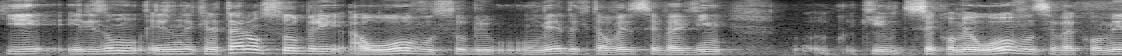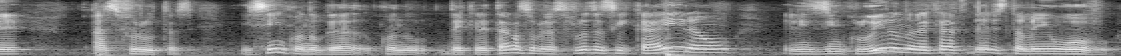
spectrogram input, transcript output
Que eles não, eles não decretaram sobre ao ovo, sobre o medo que talvez você vai vir, que você comeu o ovo, você vai comer as frutas. E sim, quando, quando decretaram sobre as frutas que caíram, eles incluíram no decreto deles também o ovo.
